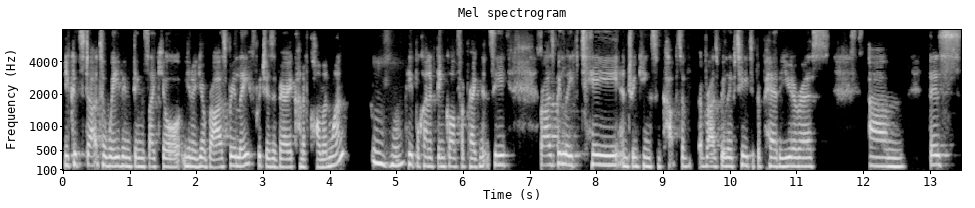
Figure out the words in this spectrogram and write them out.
you could start to weave in things like your you know your raspberry leaf which is a very kind of common one mm-hmm. people kind of think of for pregnancy. Raspberry leaf tea and drinking some cups of, of raspberry leaf tea to prepare the uterus. Um, there's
